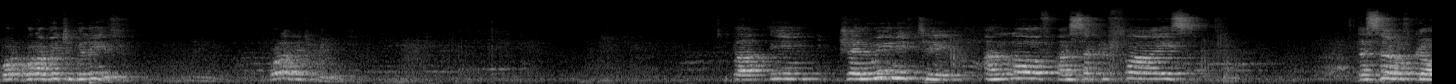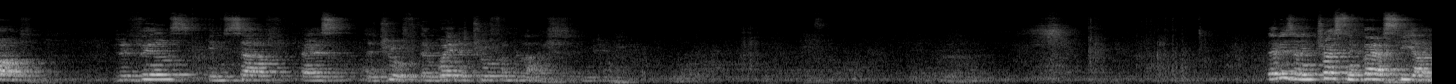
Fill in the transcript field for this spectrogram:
What, what are we to believe? What are we to believe? But in genuinity and love and sacrifice the Son of God reveals himself as the truth, the way, the truth, and the life. There is an interesting verse here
